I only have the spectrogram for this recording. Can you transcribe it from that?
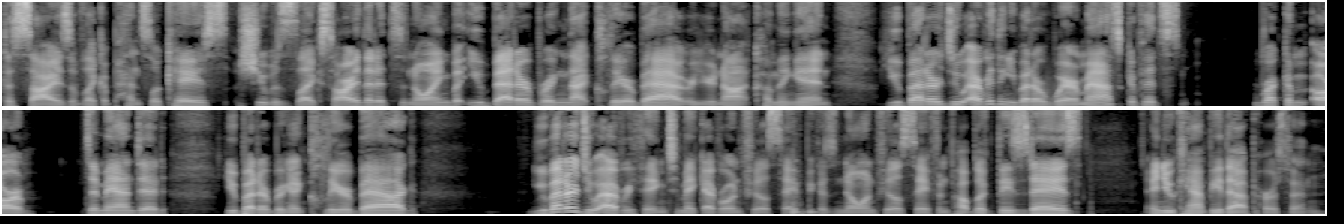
the size of like a pencil case. She was like, Sorry that it's annoying, but you better bring that clear bag or you're not coming in. You better do everything. You better wear a mask if it's recomm- or demanded. You better bring a clear bag. You better do everything to make everyone feel safe because no one feels safe in public these days, and you can't be that person.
